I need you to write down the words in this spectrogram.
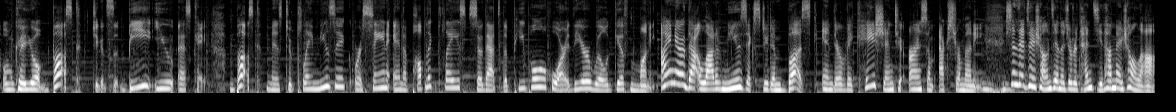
我们可以用 bus。busk 这个词，b u s k。Busk means to play music or sing in a public place so that the people who are there will give money. I know that a lot of music students busk in their vacation to earn some extra money. 现在最常见的就是弹吉他卖唱了啊！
